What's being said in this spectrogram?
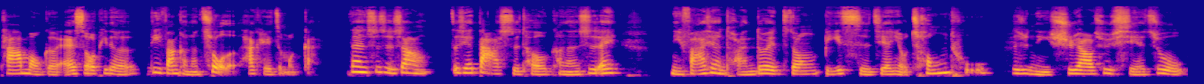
他某个 SOP 的地方可能错了，他可以怎么改。但事实上，这些大石头可能是诶你发现团队中彼此间有冲突，就是你需要去协助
